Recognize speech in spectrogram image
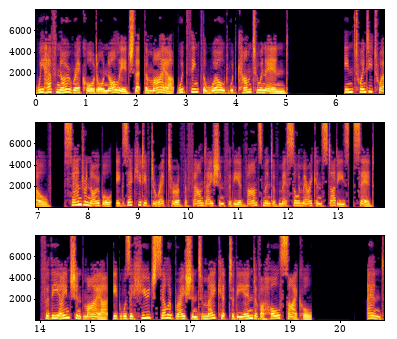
We have no record or knowledge that the Maya would think the world would come to an end. In 2012, Sandra Noble, executive director of the Foundation for the Advancement of Mesoamerican Studies, said, For the ancient Maya, it was a huge celebration to make it to the end of a whole cycle. And,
